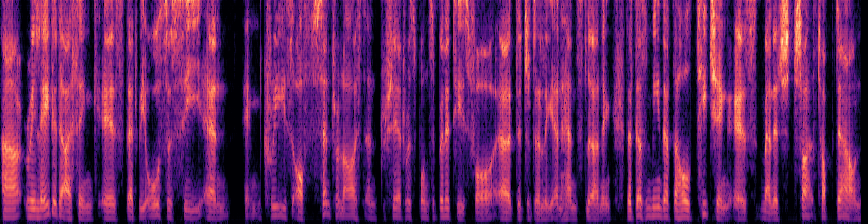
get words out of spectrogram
uh, related, I think, is that we also see an increase of centralized and shared responsibilities for uh, digitally enhanced learning. That doesn't mean that the whole teaching is managed top down,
